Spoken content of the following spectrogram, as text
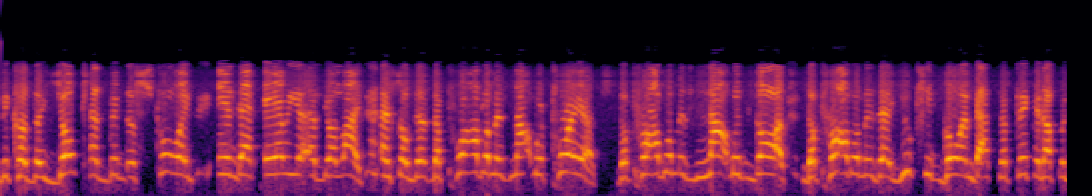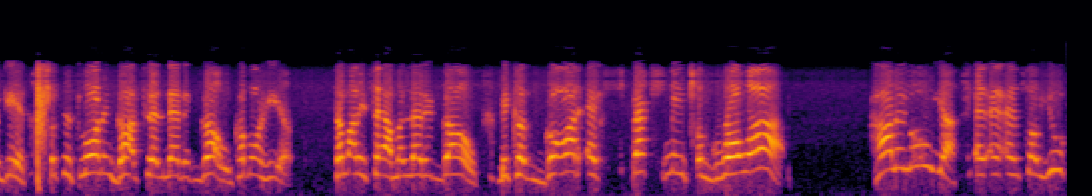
because the yoke has been destroyed in that area of your life. And so the, the problem is not with prayer. The problem is not with God. The problem is that you keep going back to pick it up again. But this morning God said, let it go. Come on here. Somebody say, I'm to let it go. Because God expects me to grow up. Hallelujah. And, and, and, so you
